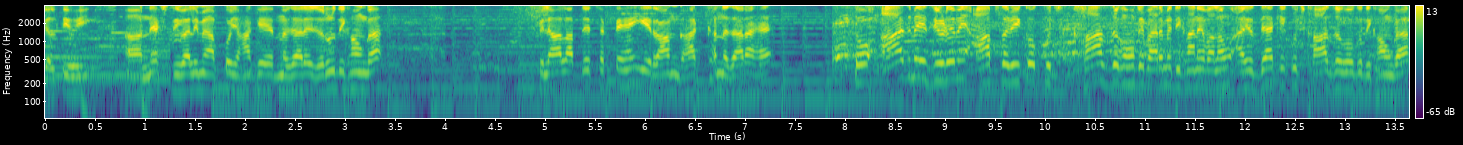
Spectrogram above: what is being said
गलती हुई। नेक्स्ट दिवाली में आपको यहाँ के नज़ारे ज़रूर दिखाऊँगा। फ़िलहाल आप देख सकते हैं, ये राम घाट का नज़ारा है। तो आज मैं इस वीडियो में आप सभी को कुछ खास जगहों के बारे में दिखाने वाला हूँ। अयोध्या के कुछ खास जगहों को दिखाऊँगा।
